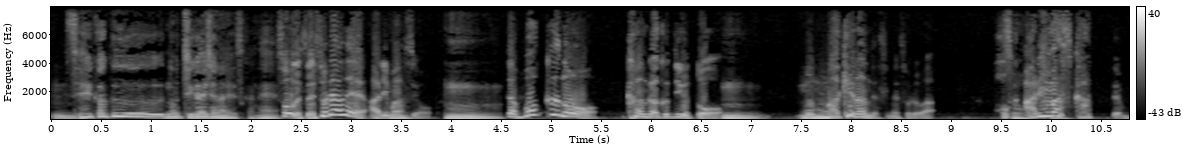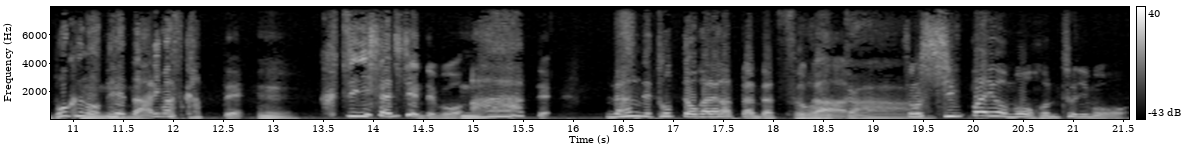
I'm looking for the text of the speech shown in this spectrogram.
うん。性格の違いじゃないですかね。そうですね。それはね、ありますよ。うん、じゃあ僕の感覚で言うとう、ん、もう負けなんですね、それは。ありますかって、僕のデータありますかって、うん、口にした時点でもう、うんあーって、なんで取っておかなかったんだとか、か。その失敗をもう本当にも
